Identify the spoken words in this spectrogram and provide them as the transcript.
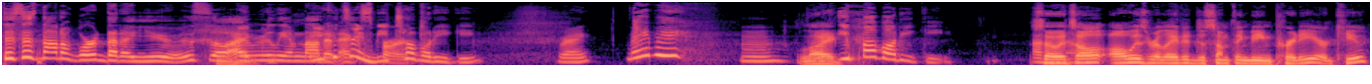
This is not a word that I use, so I really am not you an could say expert. 미쳐버리기, right? Maybe. Mm. Like- 이뻐버리기. I So don't it's know. all always related to something being pretty or cute.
